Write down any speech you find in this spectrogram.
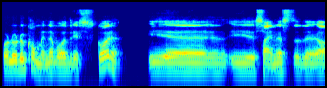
For når du kom inn i vår driftsgård i, eh, i senest ja,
